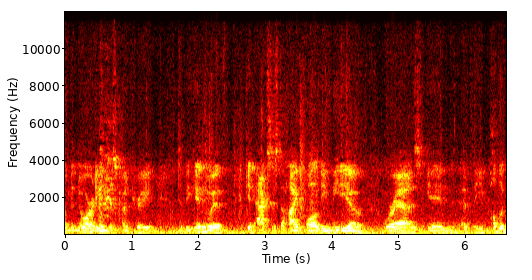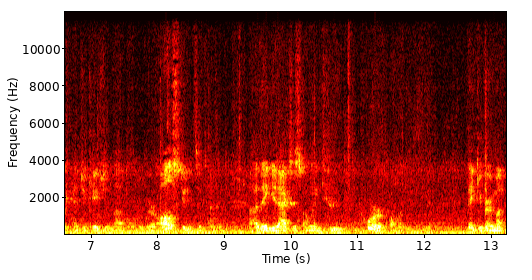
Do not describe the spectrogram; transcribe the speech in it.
a minority in this country to begin with, get access to high quality media, whereas in, at the public education level, where all students attend, uh, they get access only to poorer quality media. Thank you very much.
